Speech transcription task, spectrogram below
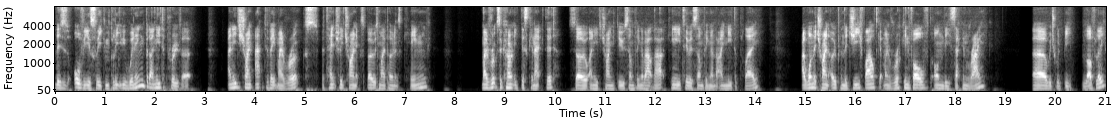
this is obviously completely winning, but I need to prove it. I need to try and activate my rooks, potentially try and expose my opponent's king. My rooks are currently disconnected, so I need to try and do something about that. King e2 is something that I need to play. I want to try and open the G file to get my rook involved on the second rank, uh, which would be lovely.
